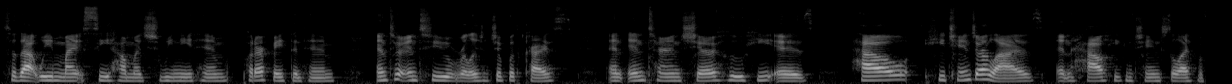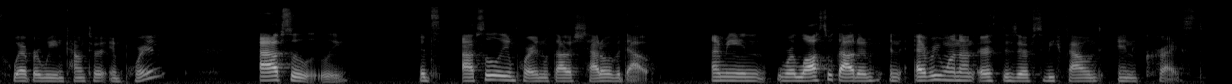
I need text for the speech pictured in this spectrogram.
so that we might see how much we need Him, put our faith in Him, enter into relationship with Christ, and in turn share who He is, how He changed our lives, and how He can change the life of whoever we encounter important? Absolutely. It's absolutely important without a shadow of a doubt. I mean, we're lost without Him, and everyone on earth deserves to be found in Christ.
